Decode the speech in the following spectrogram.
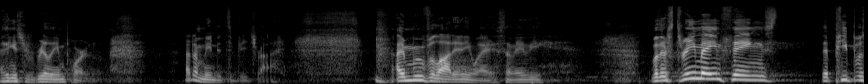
I think it's really important. I don't mean it to be dry. I move a lot anyway, so maybe. But there's three main things that people,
